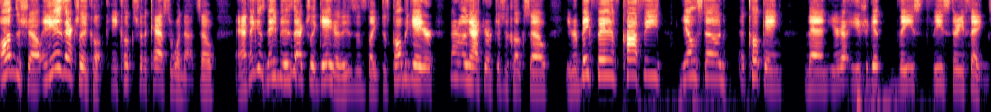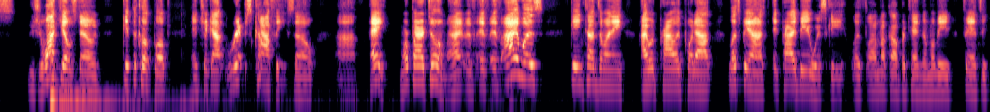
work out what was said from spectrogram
on the show, and he is actually a cook. He cooks for the cast and whatnot. So, and I think his name is actually Gator. This is like just call me Gator. Not really an actor, just a cook. So, if you're a big fan of coffee, Yellowstone, and cooking, then you're you should get these these three things. You should watch Yellowstone, get the cookbook, and check out Rips Coffee. So, uh, hey, more power to him. I, if, if, if I was getting tons of money, I would probably put out, let's be honest, it'd probably be a whiskey. Let's, I'm not to pretend I'm to be fancy.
